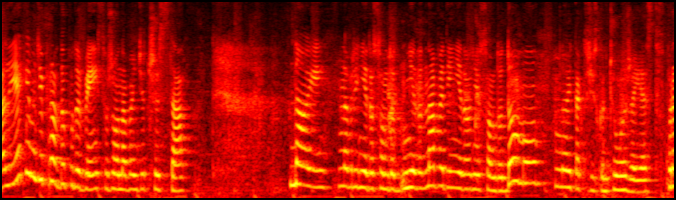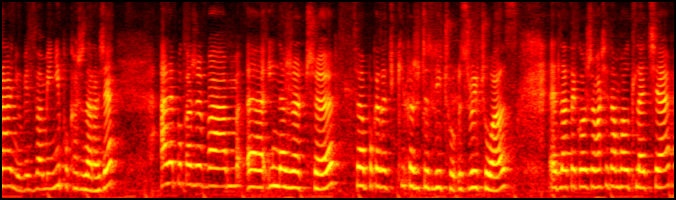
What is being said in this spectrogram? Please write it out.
ale jakie będzie prawdopodobieństwo, że ona będzie czysta? No i nawet jej nie, do, nie, nawet jej nie doniosłam do domu. No i tak to się skończyło, że jest w praniu, więc wam jej nie pokażę na razie. Ale pokażę wam e, inne rzeczy. Chcę wam pokazać kilka rzeczy z, Ritu- z Rituals. E, dlatego, że właśnie tam w outlecie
